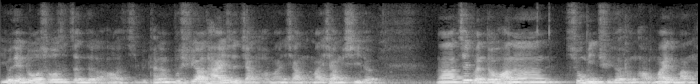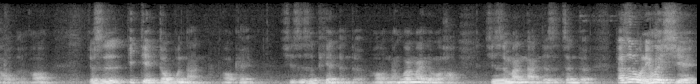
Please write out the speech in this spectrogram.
有点啰嗦是真的了哈，可能不需要他也是讲的蛮详蛮详细的。那这本的话呢，书名取得很好，卖的蛮好的哈，就是一点都不难，OK，其实是骗人的哦，难怪卖那么好。其实蛮难的，是真的。但是如果你会写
